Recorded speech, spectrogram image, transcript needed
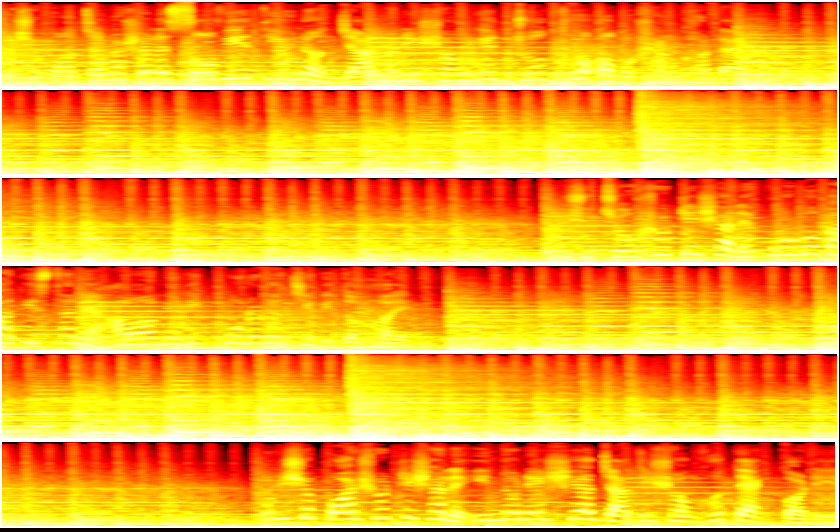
উনিশশো পঞ্চান্ন সালে সোভিয়েত ইউনিয়ন জার্মানির সঙ্গে যুদ্ধ অবসান ঘটায়। উনিশশো সালে পূর্ব পাকিস্তানে আওয়ামী লীগ পুনরুজ্জীবিত হয়। উনিশশো সালে ইন্দোনেশিয়া জাতিসংঘ ত্যাগ করে।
